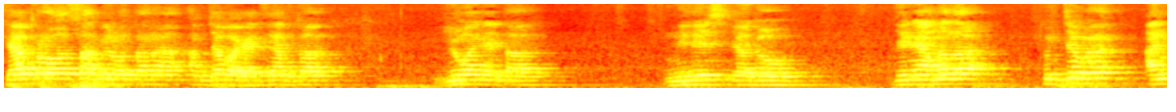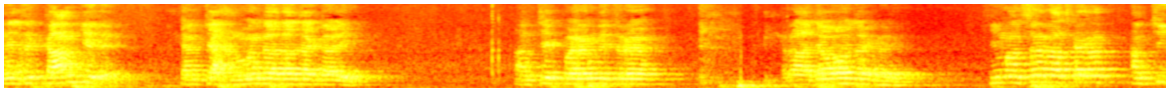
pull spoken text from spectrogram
त्या प्रवाहात सामील होताना आमच्या भागातले आमचा युवा नेता निलेश जाधव ज्याने आम्हाला तुमच्यावर आणण्याचं काम केलं ते आमचे हनुमानदादा जगदाळे आमचे परममित्र राजाभाऊ जगदाळे ही माणसं राजकारणात आमची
